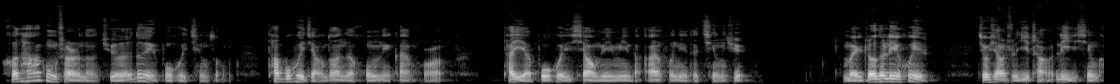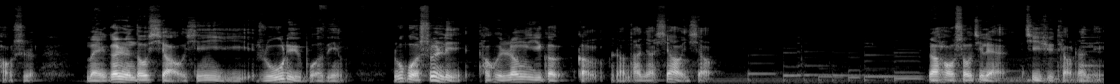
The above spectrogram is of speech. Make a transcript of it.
和他共事呢，绝对不会轻松。他不会讲段子哄你干活，他也不会笑眯眯的安抚你的情绪。每周的例会就像是一场例行考试，每个人都小心翼翼，如履薄冰。如果顺利，他会扔一个梗让大家笑一笑，然后收起脸继续挑战你。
